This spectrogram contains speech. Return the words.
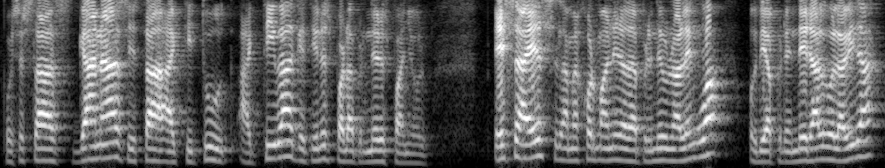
pues esas ganas y esta actitud activa que tienes para aprender español. Esa es la mejor manera de aprender una lengua o de aprender algo en la vida,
